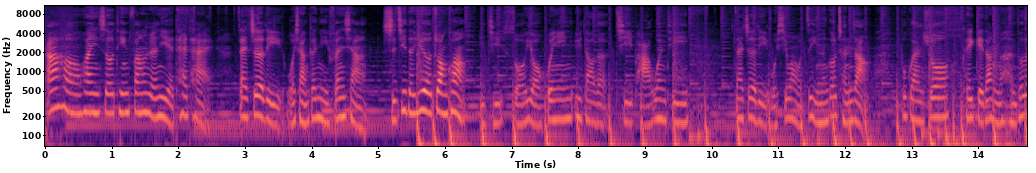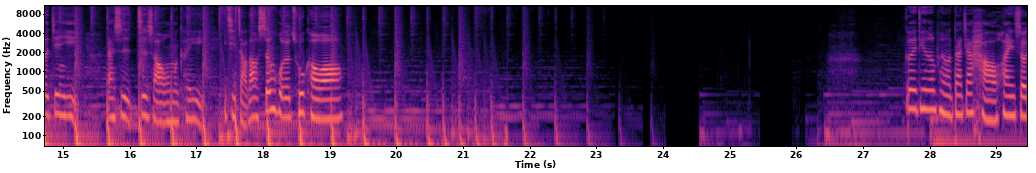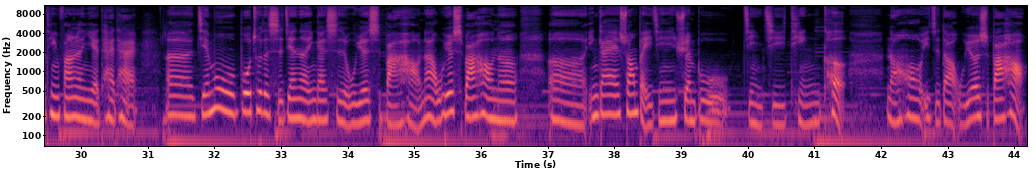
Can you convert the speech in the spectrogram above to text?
大家好，欢迎收听方人野太太。在这里，我想跟你分享实际的育儿状况，以及所有婚姻遇到的奇葩问题。在这里，我希望我自己能够成长，不管说可以给到你们很多的建议，但是至少我们可以一起找到生活的出口哦。各位听众朋友，大家好，欢迎收听方仁野太太。呃，节目播出的时间呢，应该是五月十八号。那五月十八号呢，呃，应该双北已经宣布紧急停课，然后一直到五月二十八号。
